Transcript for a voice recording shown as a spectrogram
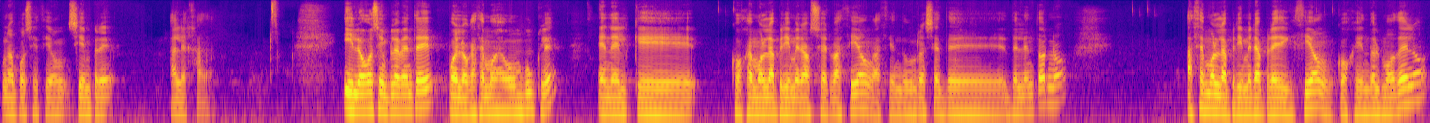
una posición siempre alejada. Y luego simplemente, pues lo que hacemos es un bucle en el que cogemos la primera observación haciendo un reset de- del entorno, hacemos la primera predicción cogiendo el modelo,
